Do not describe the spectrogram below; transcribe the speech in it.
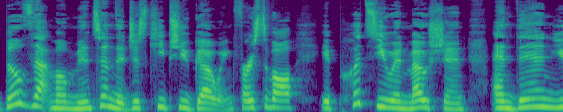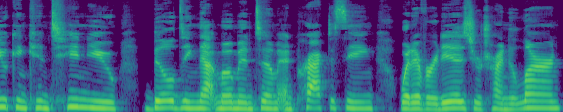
builds that momentum that just keeps you going. First of all, it puts you in motion and then you can continue building that momentum and practicing whatever it is you're trying to learn.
